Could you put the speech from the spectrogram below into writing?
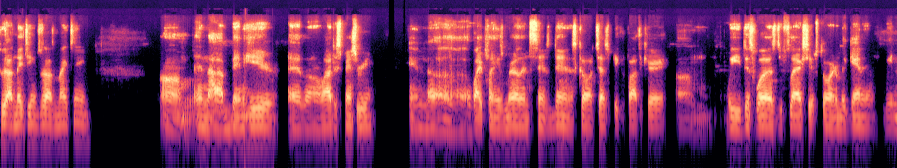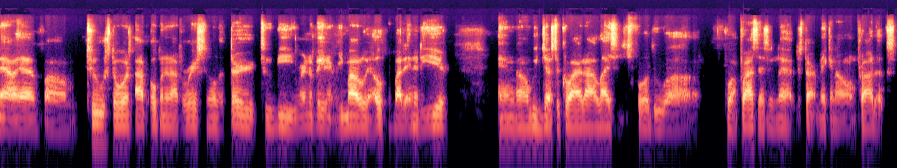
2018, 2019. Um, and I've been here at uh, our dispensary in uh, White Plains, Maryland since then. It's called Chesapeake Apothecary. Um, we this was the flagship store in the beginning. We now have um, two stores op- open and operational, a third to be renovated and remodeled and open by the end of the year. And uh, we just acquired our license for the uh, for a processing lab to start making our own products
